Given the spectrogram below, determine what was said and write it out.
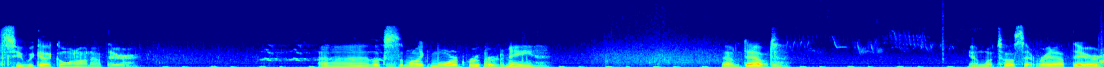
Let's see what we got going on out there. Uh, looks more like more grouper to me. Without a doubt. Yeah, I'm going to toss that right out there.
